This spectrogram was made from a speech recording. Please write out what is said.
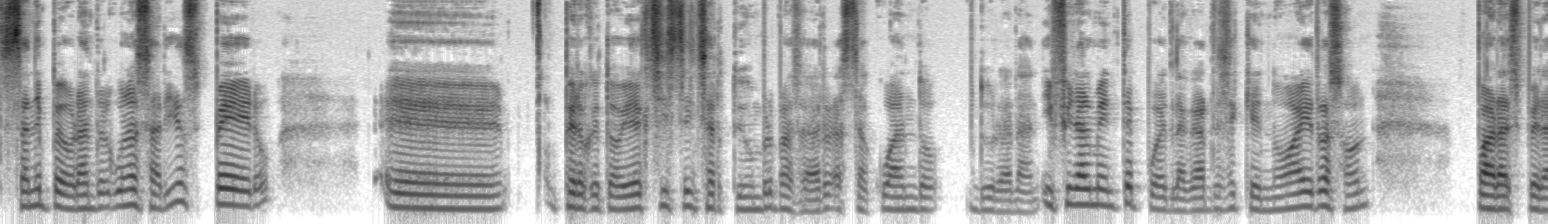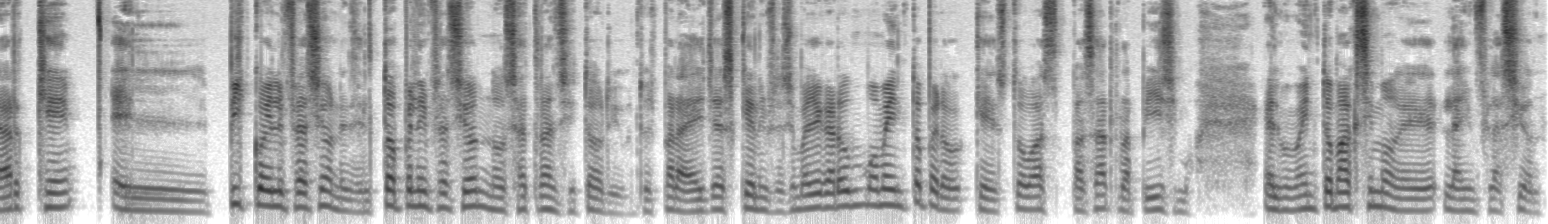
están empeorando algunas áreas, pero eh, pero que todavía existe incertidumbre para saber hasta cuándo durarán. Y finalmente, pues Lagarde dice que no hay razón para esperar que el pico de la inflación, es el tope de la inflación, no sea transitorio. Entonces, para ella es que la inflación va a llegar a un momento, pero que esto va a pasar rapidísimo. El momento máximo de la inflación.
